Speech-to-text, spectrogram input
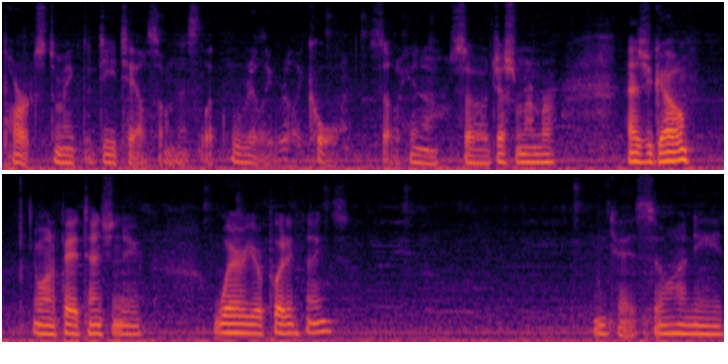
parts to make the details on this look really really cool so you know so just remember as you go you want to pay attention to where you're putting things okay so I need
